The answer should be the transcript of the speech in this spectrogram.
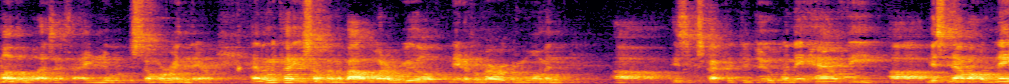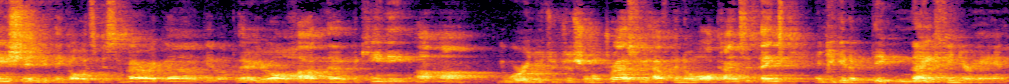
mother was. I said, I knew it was somewhere in there. And let me tell you something about what a real Native American woman uh, is expected to do. When they have the Miss Navajo Nation, you think, oh, it's Miss America, get up there, you're all hot in the bikini. Uh-uh. You're wearing your traditional dress, you have to know all kinds of things, and you get a big knife in your hand,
